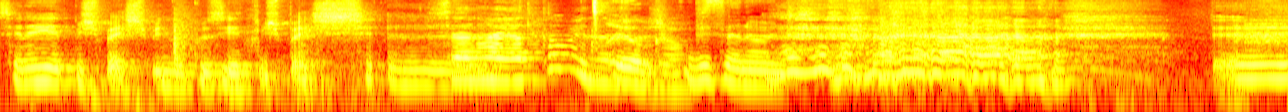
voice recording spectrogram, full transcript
Sene 75, 1975. Ee, Sen hayatta mıydın Yok çocuğum? bir sene önce. e,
